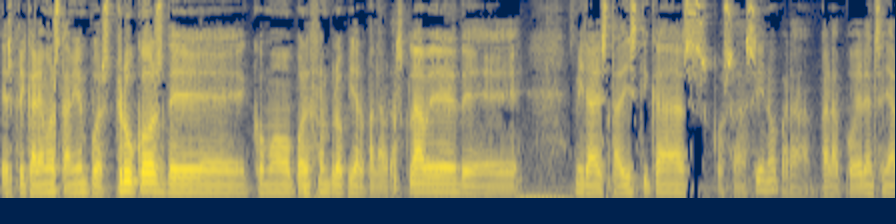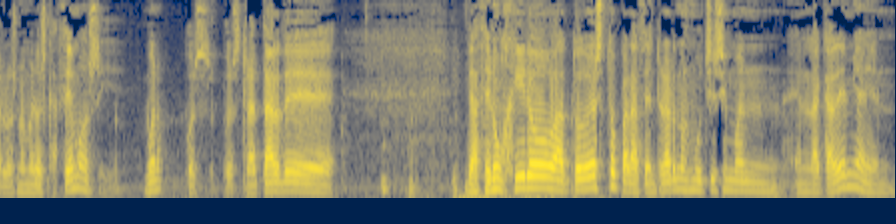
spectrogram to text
Explicaremos también pues trucos de cómo, por ejemplo, pillar palabras clave, de mirar estadísticas, cosas así, ¿no? Para, para poder enseñar los números que hacemos y, bueno, pues, pues tratar de, de hacer un giro a todo esto para centrarnos muchísimo en, en la academia y en,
